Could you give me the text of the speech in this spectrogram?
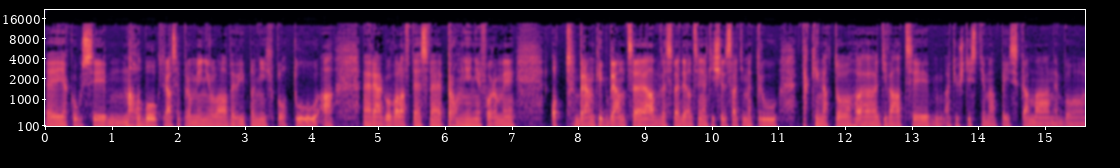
eh, jakousi malbou, která se proměňovala ve výplních plotů a reagovala v té své proměně formy od branky k brance a ve své délce nějakých 60 metrů taky na to eh, diváci, ať už ti s těma pejskama, nebo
